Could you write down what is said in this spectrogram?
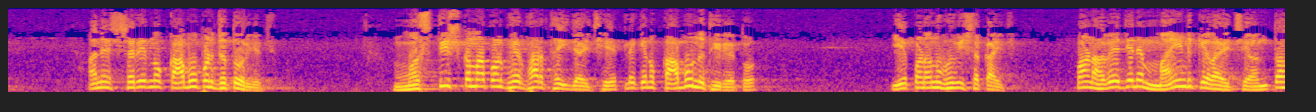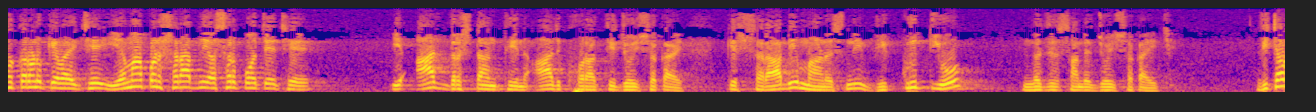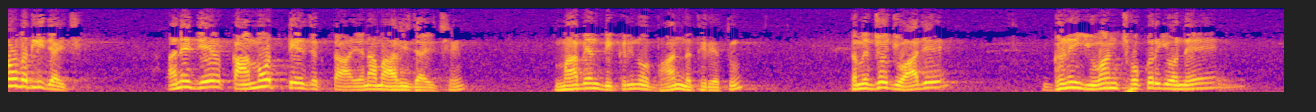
અને શરીરનો કાબુ પણ જતો રહે છે. મસ્તિષ્કમાં પણ ફેરફાર થઈ જાય છે એટલે કે એનો કાબુ નથી રહેતો. એ પણ અનુભવી શકાય છે. પણ હવે જેને માઇન્ડ કહેવાય છે, અંતઃકરણ કહેવાય છે, એમાં પણ શરાબની અસર પહોંચે છે. એ આ જ દ્રષ્ટાંતથી આ જ ખોરાકથી જોઈ શકાય કે શરાબી માણસની વિકૃતિઓ નજર સામે જોઈ શકાય છે. વિચારો બદલી જાય છે. અને જે કામોત્તેજકતા એનામાં આવી જાય છે. મા બેન દીકરીનો ભાન નથી રહેતું. તમે જોજો, આજે ઘણી યુવાન છોકરીઓને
